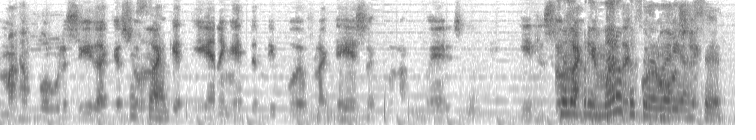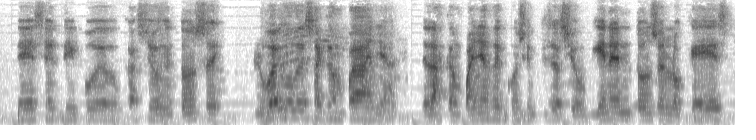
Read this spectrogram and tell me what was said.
más empobrecidas, que son las que tienen este tipo de flaqueza con las mujeres y son las que más que se debería hacer. de ese tipo de educación. Entonces, luego de esa campaña, de las campañas de concientización, viene entonces lo que es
